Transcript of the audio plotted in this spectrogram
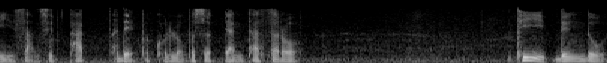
มีสามสิบทัศพระเดชพระคุณหลวงพ่อสดจันทัสโร ที่ดึงดูด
